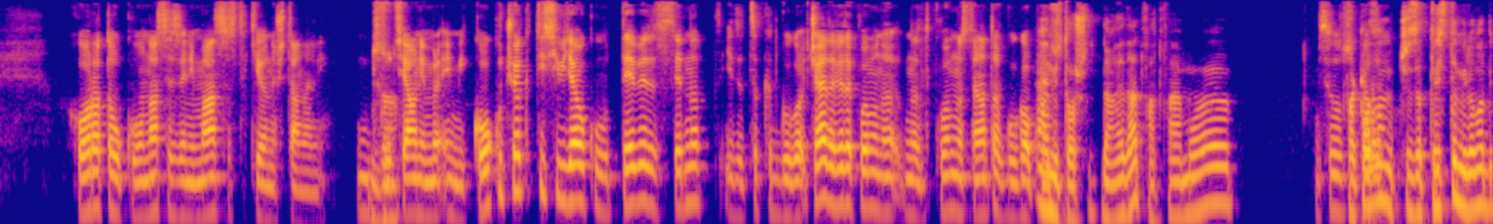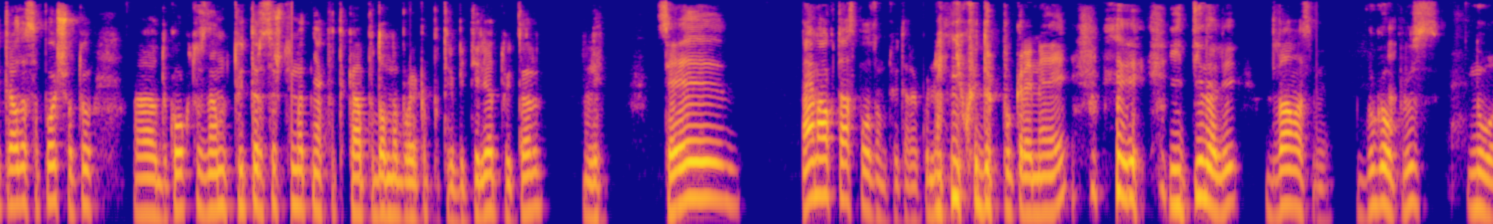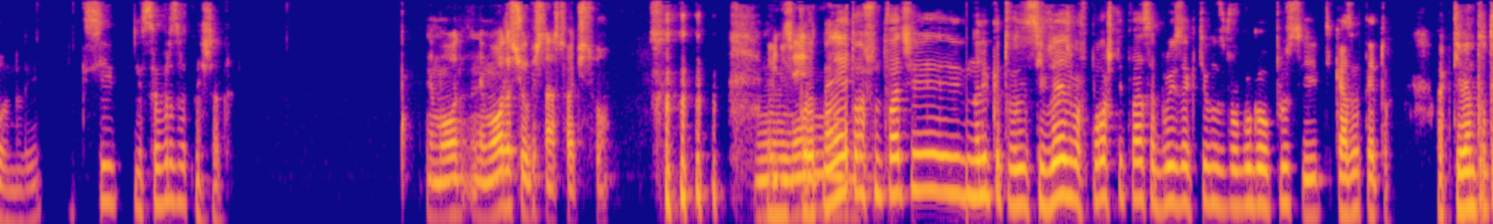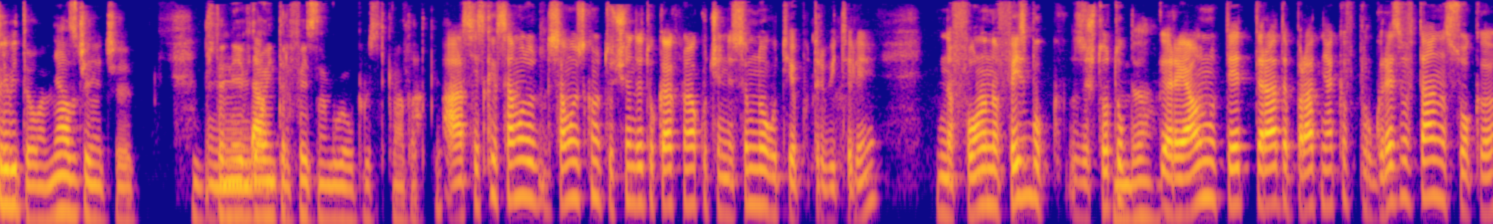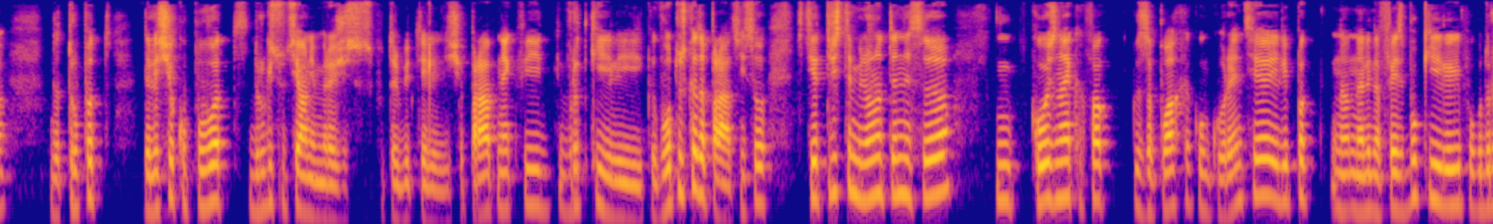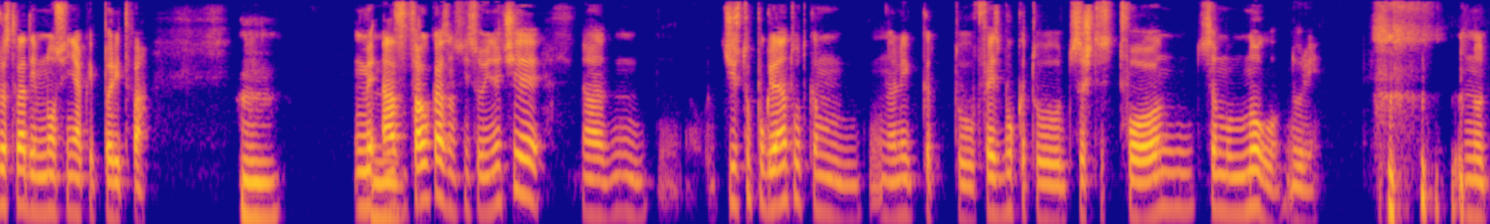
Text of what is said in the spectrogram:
хората около нас се занимават с такива неща, нали? Да. социални мрежи. Еми, колко човека ти си видял около тебе да седнат и да цъкат Google? Чай да видя какво има на, на, какво има на стената в Google+. Ами точно, да, да, това, това е моя... Мисля, това казвам, че за 300 милиона би трябвало да са повече, защото а, доколкото знам, Twitter също имат някаква такава подобна бройка потребители. Twitter, нали, се... Най-малкото аз ползвам Twitter, ако не е никой друг покрай мен и ти, нали, двама сме. Google Plus нула, нали. Си не се връзват нещата. Не мога, не мога да си обясня с това число. Еми, според мен е точно това, че нали, като си влезеш в почти, това се брои за активност в Google Plus и ти казват, ето, активен потребител. Няма значение, че ще не е видял да. интерфейс на Google Plus и така нататък. Аз исках само, само искам да точно дето как малко, че не са много тия потребители на фона на Facebook, защото да. реално те трябва да правят някакъв прогрес в тази насока, да трупат дали ще купуват други социални мрежи с потребители, или ще правят някакви вратки, или каквото искат да правят. Смисъл, с тия 300 милиона те не са кой знае каква заплаха, конкуренция, или пък нали, на Фейсбук, или по друга страна да им носи някакви пари това. М. аз за това го казвам. Смисъл, иначе а, чисто погледнато от към, нали, като Фейсбук, като същество, съм много дори. Но,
